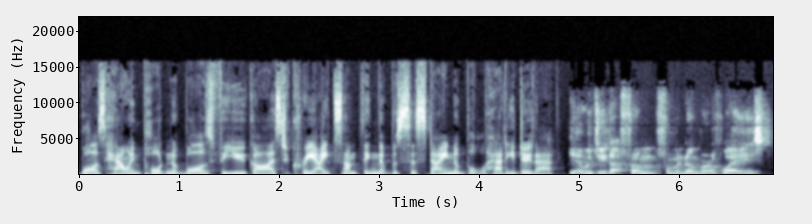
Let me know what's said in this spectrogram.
was how important it was for you guys to create something that was sustainable. How do you do that? yeah, we do that from from a number of ways.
